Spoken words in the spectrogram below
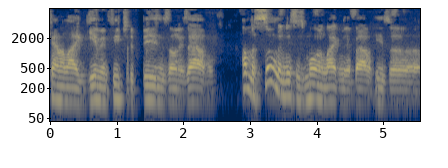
kind of like giving Future the business on his album. I'm assuming this is more likely about his uh,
